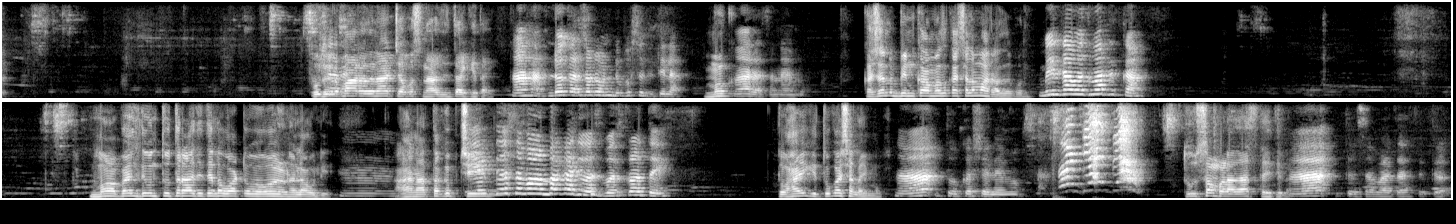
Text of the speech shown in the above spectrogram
तुझ्याला महाराज आजच्यापासून आधी ताकीद आहे. हा हा. डोक्याला चढवून बसवते तिला. मग? मारायचं नाही मग कशाला बिनकामाचं कशाला महाराज आपण? बिनकामात मारतात का? मोबाईल देऊन तू तर आधी त्याला वाट वळणं लावली. हम्म. आणि आता गपची एक दिवस म्हणून बघा दिवसभर कळतंय. तो आहे की तू कशाला आहे मग? हा तू कशाला आहे मग? तू सांभाळायला असताय तिला. हा तू सांभाळत असते तुला.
